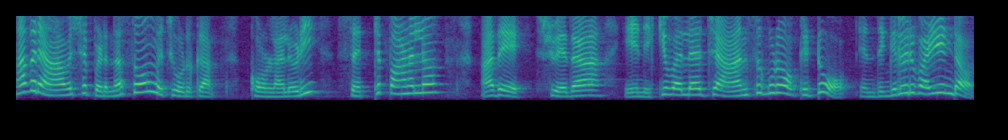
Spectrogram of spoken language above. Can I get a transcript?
അവരാവശ്യപ്പെടുന്ന സോങ് വെച്ച് കൊടുക്കുക. കൊള്ളാലോടി സെറ്റപ്പാണല്ലോ അതെ ശ്വേത എനിക്ക് വല്ല ചാൻസും കൂടെ? കിട്ടുമോ എന്തെങ്കിലും ഒരു വഴിയുണ്ടോ?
